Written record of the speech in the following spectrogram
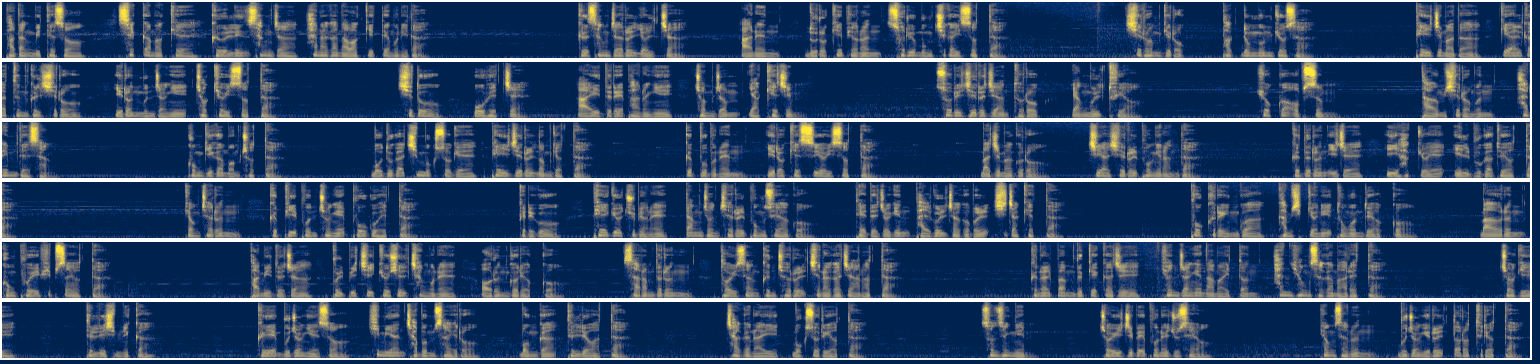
바닥 밑에서 새까맣게 그을린 상자 하나가 나왔기 때문이다. 그 상자를 열자 안엔 누렇게 변한 서류 뭉치가 있었다. 실험 기록 박동문 교사. 페이지마다 깨알 같은 글씨로 이런 문장이 적혀 있었다. 시도 5회째 아이들의 반응이 점점 약해짐. 소리 지르지 않도록 약물 투여. 효과 없음. 다음 실험은 할임 대상. 공기가 멈췄다. 모두가 침묵 속에 페이지를 넘겼다. 끝부분엔 이렇게 쓰여 있었다. 마지막으로 지하실을 봉인한다. 그들은 이제 이 학교의 일부가 되었다. 경찰은 급히 본청에 보고했다. 그리고 폐교 주변의 땅 전체를 봉쇄하고 대대적인 발굴 작업을 시작했다. 포크레인과 감식견이 동원되었고 마을은 공포에 휩싸였다. 밤이 되자 불빛이 교실 창문에 어른거렸고 사람들은 더 이상 근처를 지나가지 않았다. 그날 밤 늦게까지 현장에 남아있던 한 형사가 말했다. 저기 들리십니까? 그의 무정이에서 희미한 잡음 사이로 뭔가 들려왔다. 작은 아이 목소리였다. 선생님, 저희 집에 보내주세요. 형사는 무정이를 떨어뜨렸다.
